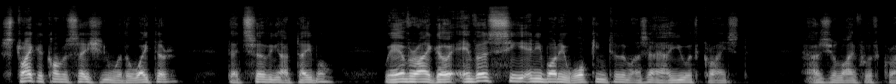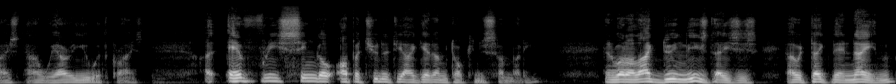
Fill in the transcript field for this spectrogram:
strike a conversation with a waiter that's serving our table. Wherever I go, ever see anybody walking to them, I say, Are you with Christ? How's your life with Christ? How, where are you with Christ? Uh, every single opportunity I get, I'm talking to somebody. And what I like doing these days is I would take their name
